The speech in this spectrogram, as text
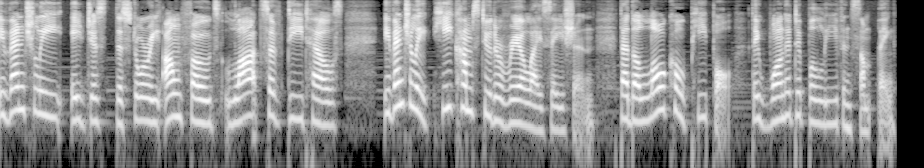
eventually, it just, the story unfolds, lots of details. Eventually, he comes to the realization that the local people, they wanted to believe in something,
